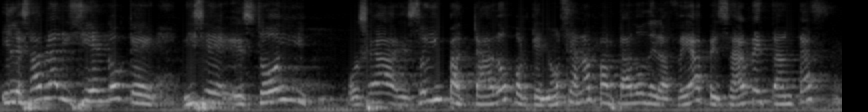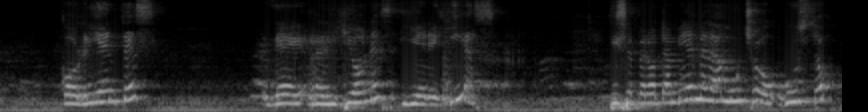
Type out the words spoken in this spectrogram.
y les habla diciendo que, dice, estoy, o sea, estoy impactado porque no se han apartado de la fe a pesar de tantas corrientes de religiones y herejías. Dice, pero también me da mucho gusto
